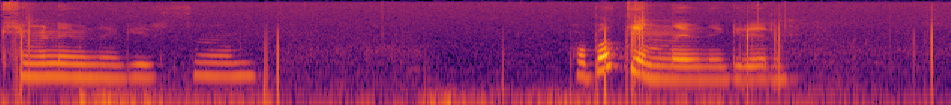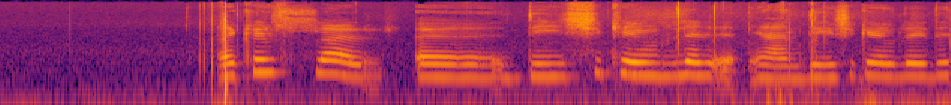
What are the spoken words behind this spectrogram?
Kimin evine girsem? Papatya'mın evine girelim. Arkadaşlar e, değişik evleri yani değişik evleri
